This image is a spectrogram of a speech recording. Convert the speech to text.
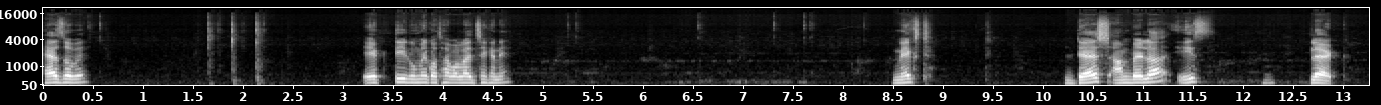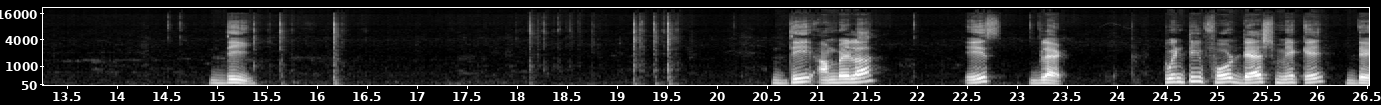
হ্যাজ হবে। একটি রুমের কথা বলা হয়েছে এখানে। Next. Dash umbrella is black. The. The umbrella is black. Twenty four dash make a day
